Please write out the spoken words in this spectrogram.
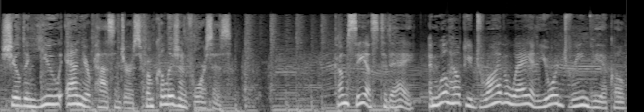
shielding you and your passengers from collision forces. Come see us today, and we'll help you drive away in your dream vehicle.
